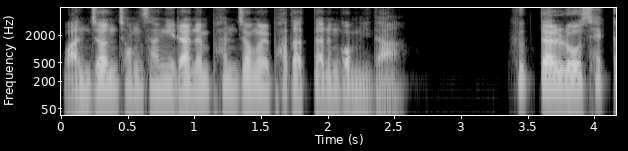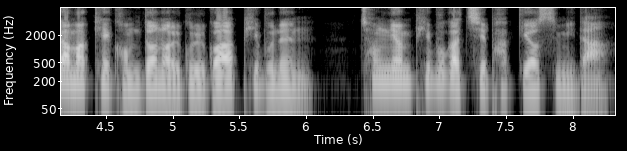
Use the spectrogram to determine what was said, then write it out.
완전 정상이라는 판정을 받았다는 겁니다. 흑달로 새까맣게 검던 얼굴과 피부는 청년 피부같이 바뀌었습니다.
